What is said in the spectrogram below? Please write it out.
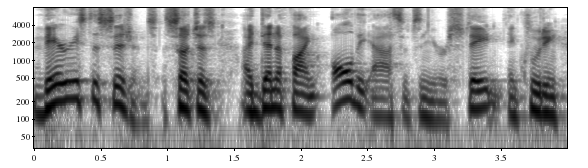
various decisions, such as identifying all the assets in your estate, including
